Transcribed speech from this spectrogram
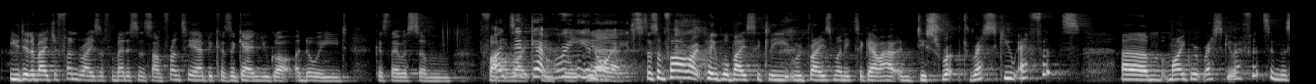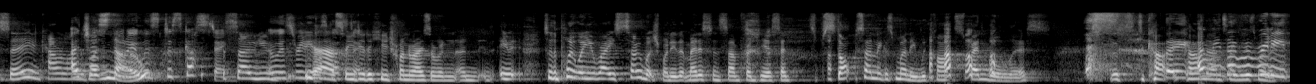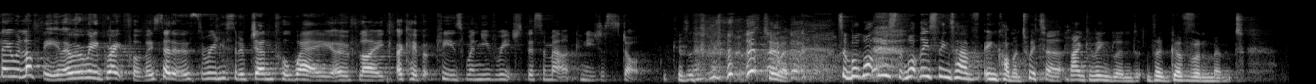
you did a major fundraiser for Médecins Sans Frontières because again you got annoyed because there were some far I did get people. really annoyed. Yeah. So some far right people basically would raise money to go out and disrupt rescue efforts. Um, migrant rescue efforts in the sea, and Caroline I was just like, thought no. it was disgusting. So you, it was really yeah. Disgusting. So you did a huge fundraiser, and, and it, to the point where you raised so much money that Médecins Sans Frontières said, "Stop sending us money. We can't spend all this." Just cut, they, I mean, they were really, they were lovely. They were really grateful. They said it was a really sort of gentle way of like, okay, but please, when you've reached this amount, can you just stop? Because. So, but what these, what these things have in common, Twitter, Bank of England, the government,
